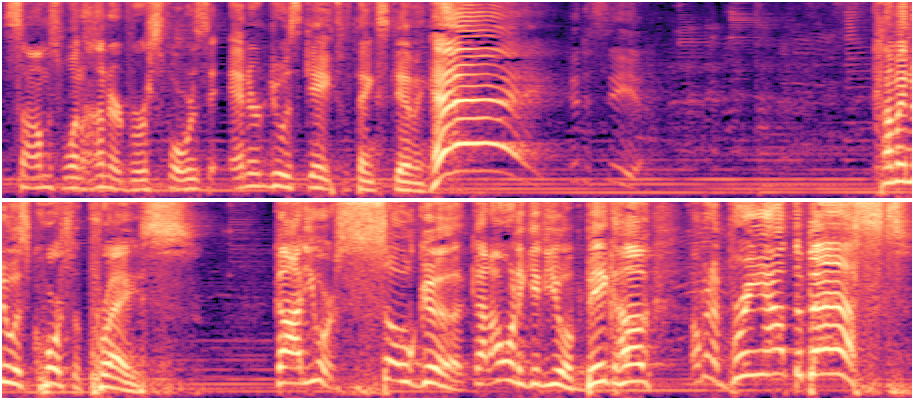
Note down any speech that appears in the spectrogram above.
Psalms 100, verse 4 is to enter into His gates with thanksgiving. Hey! Good to see you. Come into His courts with praise. God, you are so good. God, I want to give you a big hug. I'm going to bring out the best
